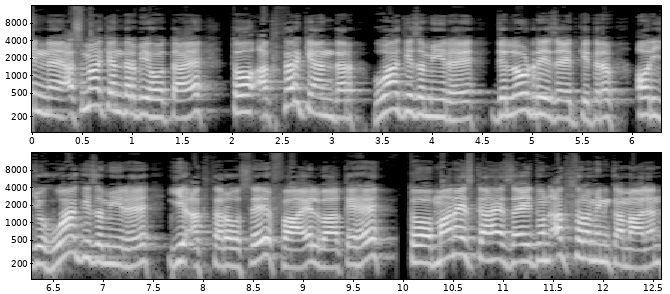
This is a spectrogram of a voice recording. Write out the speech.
इन असमा के अंदर भी होता है। तो अक्सर के अंदर हुआ की ज़मीर है, जो लौट रही जैद की तरफ़, और ये जो हुआ की ज़मीर है, ये अक्सरों से फ़ाइल वाक़ है। तो माना इसका है, जैदुन अक्सर का मालन।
